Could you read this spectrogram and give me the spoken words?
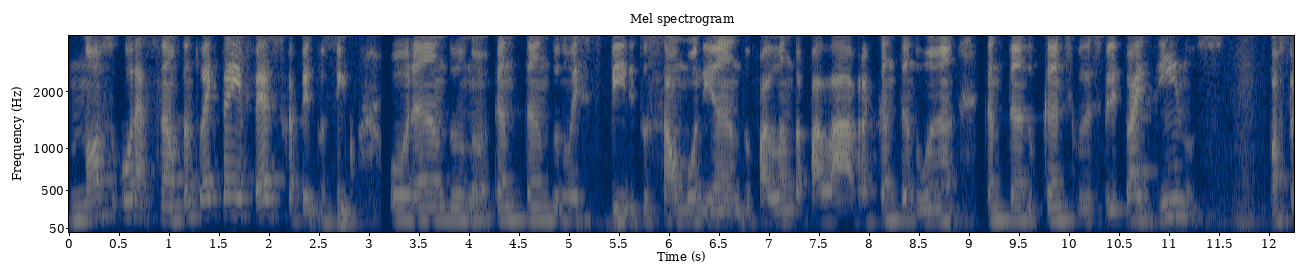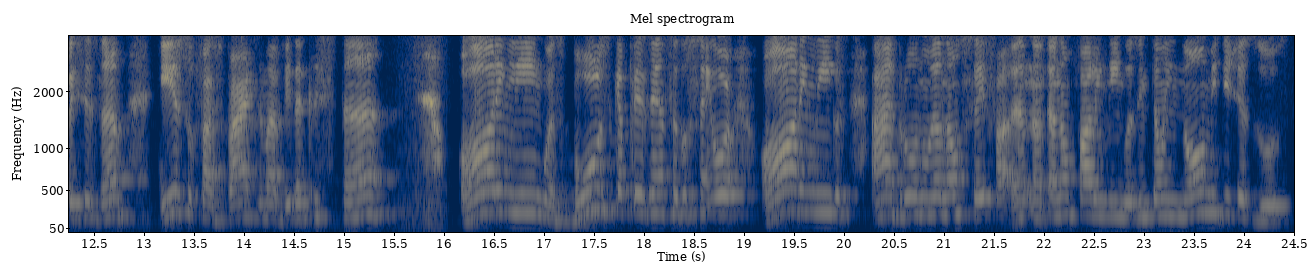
Nosso coração, tanto é que está em Efésios capítulo 5, orando, no, cantando no Espírito, salmoniando, falando a palavra, cantando, cantando cânticos espirituais, hinos. Nós precisamos. Isso faz parte de uma vida cristã. Ora em línguas, busque a presença do Senhor, ora em línguas. Ah, Bruno, eu não sei, eu não falo em línguas. Então, em nome de Jesus,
